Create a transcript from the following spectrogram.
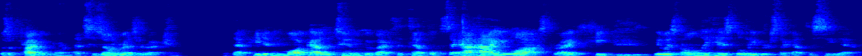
was a private one. That's his own resurrection. That he didn't walk out of the tomb and go back to the temple and say, aha, you lost, right? He, it was only his believers that got to see that.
